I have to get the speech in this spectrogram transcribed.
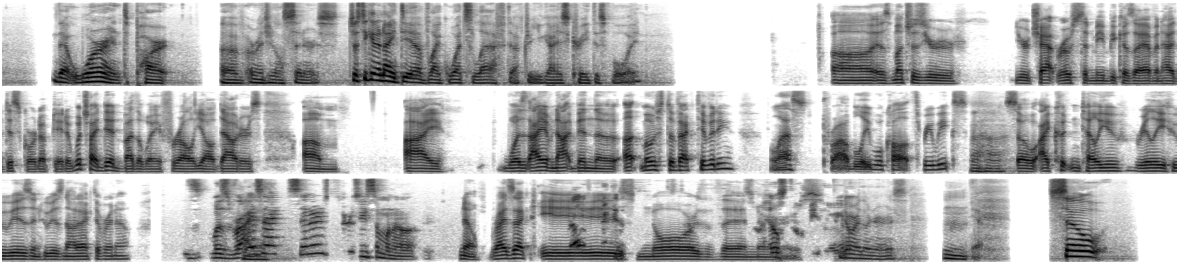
that weren't part of original sinners just to get an idea of like what's left after you guys create this void uh as much as your your chat roasted me because i haven't had discord updated which i did by the way for all y'all doubters um i was i have not been the utmost of activity last probably we'll call it three weeks uh-huh. so i couldn't tell you really who is and who is not active right now was Ryzak yeah. sinners or is he someone else no, Ryzak is Northerners. Northerners. Hmm. Yeah. So,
